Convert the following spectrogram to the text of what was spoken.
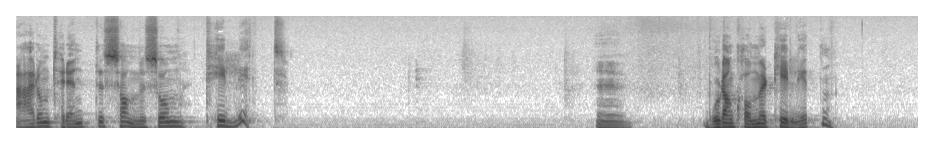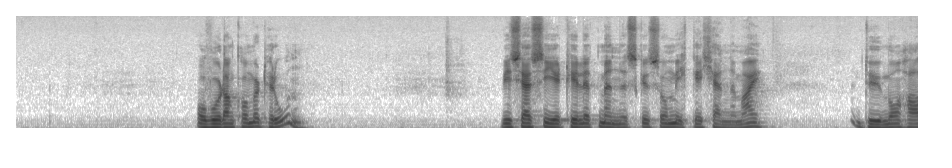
er omtrent det samme som tillit. Eh, hvordan kommer tilliten? Og hvordan kommer troen? Hvis jeg sier til et menneske som ikke kjenner meg, du må ha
